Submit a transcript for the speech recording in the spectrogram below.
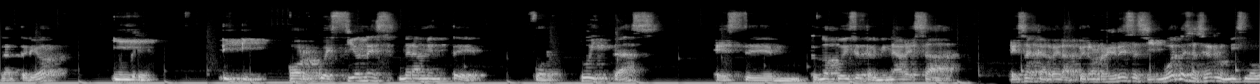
el anterior, y, y, por cuestiones meramente fortuitas, este, pues no pudiste terminar esa, esa carrera, pero regresas y vuelves a hacer lo mismo,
